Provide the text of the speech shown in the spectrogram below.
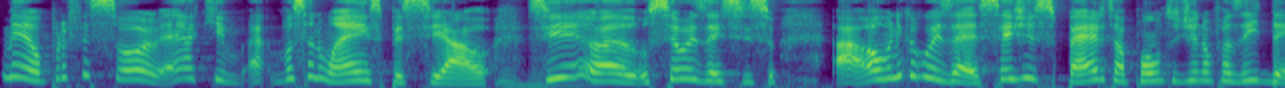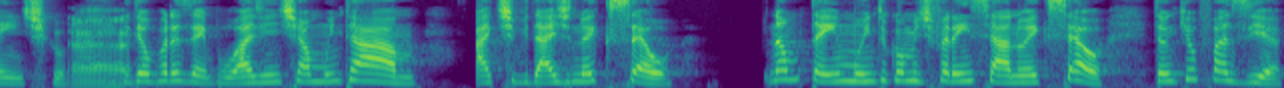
Meu, professor, é aqui. Você não é especial. Uhum. Se uh, o seu exercício. A, a, única coisa é, seja esperto a ponto de não fazer idêntico. É. Então, por exemplo, a gente tinha muita atividade no Excel. Não tem muito como diferenciar no Excel. Então, o que eu fazia?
